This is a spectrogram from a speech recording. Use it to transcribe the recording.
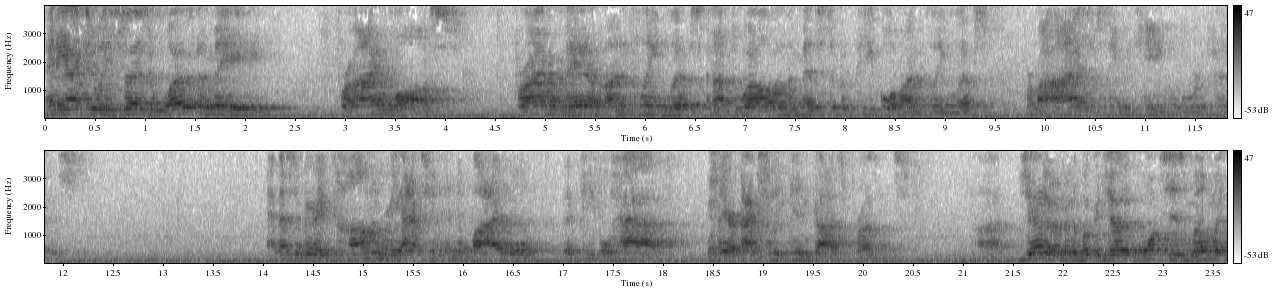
And he actually says, Woe to me, for I am lost, for I am a man of unclean lips, and I dwell in the midst of a people of unclean lips, for my eyes have seen the King, the Lord of hosts. And that's a very common reaction in the Bible that people have when they are actually in God's presence. Uh, Job, in the book of Job, wants his moment,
